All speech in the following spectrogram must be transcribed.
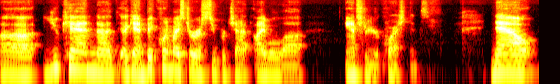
Uh, you can, uh, again, Bitcoin Meister or Super Chat. I will uh, answer your questions. Now,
